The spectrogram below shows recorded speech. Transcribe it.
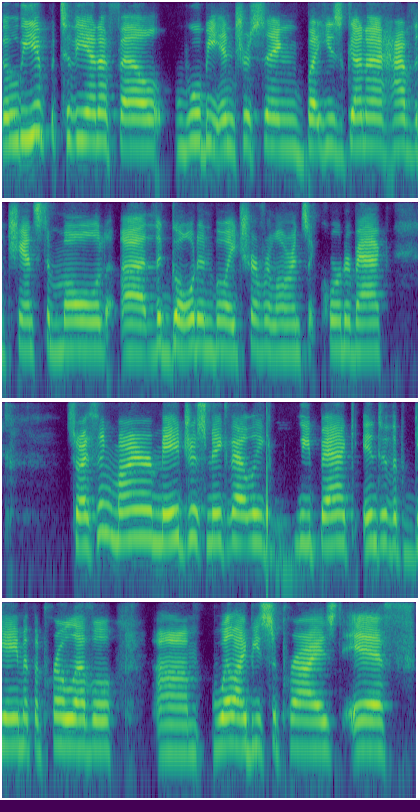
the leap to the NFL will be interesting, but he's gonna have the chance to mold uh, the golden boy Trevor Lawrence at quarterback. So I think Meyer may just make that leap, leap back into the game at the pro level. Um, will I be surprised if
